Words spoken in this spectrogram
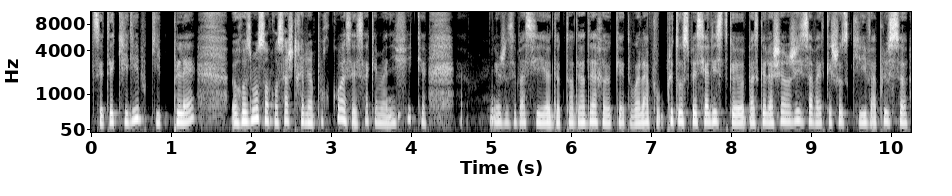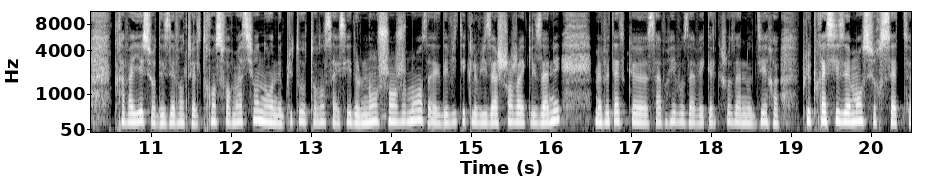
cet équilibre qui plaît. Heureusement, sans qu'on sache très bien pourquoi. C'est ça qui est magnifique. Je ne sais pas si euh, docteur Derder, euh, qui est voilà plutôt spécialiste que parce que la chirurgie, ça va être quelque chose qui va plus euh, travailler sur des éventuelles transformations. Nous, on est plutôt tendance à essayer de non changement, avec d'éviter que le visage change avec les années. Mais peut-être que Sabri, vous avez quelque chose à nous dire plus précisément sur cette,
